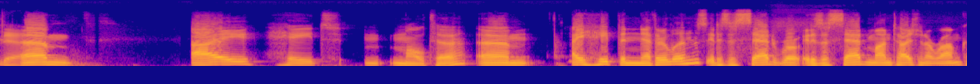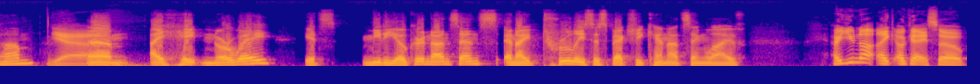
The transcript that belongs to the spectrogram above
Yeah. um i hate M- malta. Um i hate the netherlands. It is a sad ro- it is a sad montage in a rom-com. Yeah. um i hate norway. It's mediocre nonsense and i truly suspect she cannot sing live Are you not like okay? So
